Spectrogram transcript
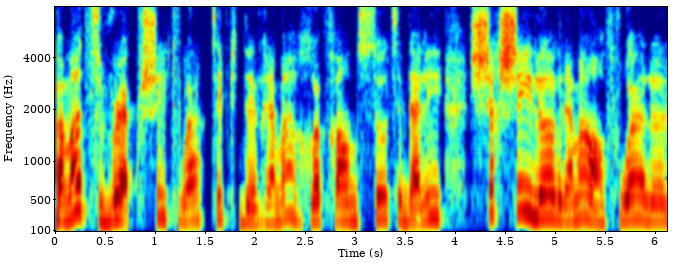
comment tu veux accoucher, toi, tu sais, puis de vraiment reprendre ça, tu sais, d'aller chercher, là, vraiment en toi, là,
